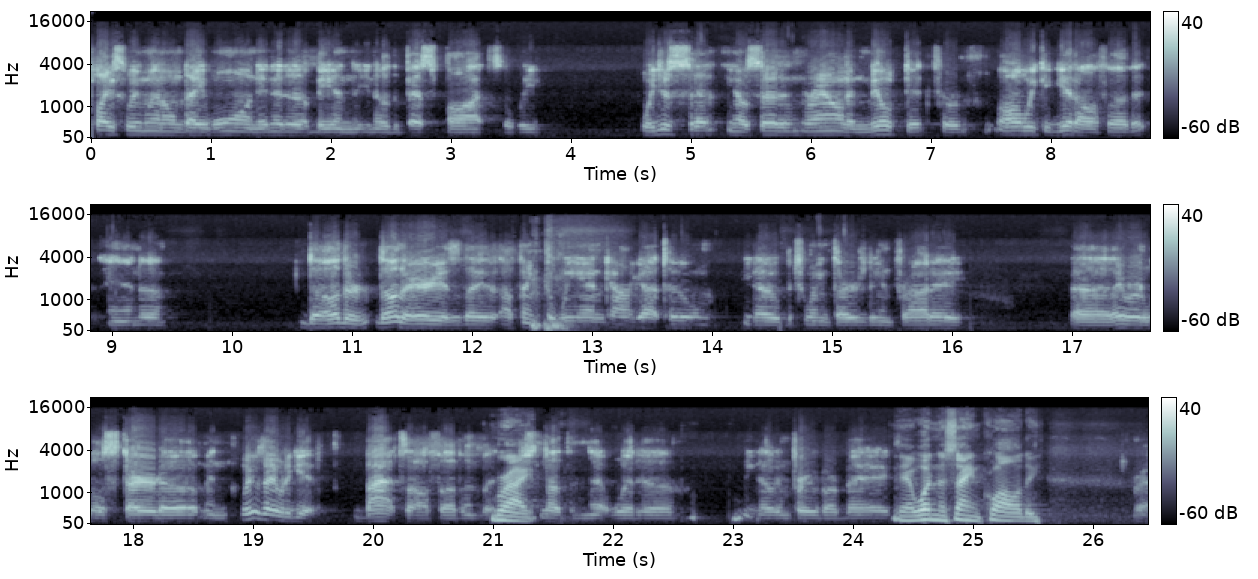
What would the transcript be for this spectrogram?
place we went on day one ended up being you know the best spot. So we we just sat you know sat around and milked it for all we could get off of it, and uh, the other the other areas they I think the wind kind of got to them. You know, between Thursday and Friday, uh, they were a little stirred up, and we was able to get bites off of them, but Right. just nothing that would uh, you know improve our bag. Yeah, it wasn't the same quality. Right.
